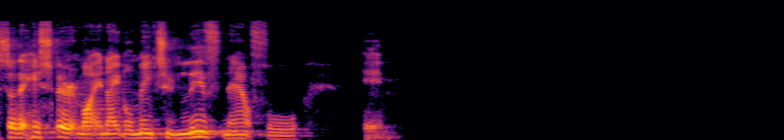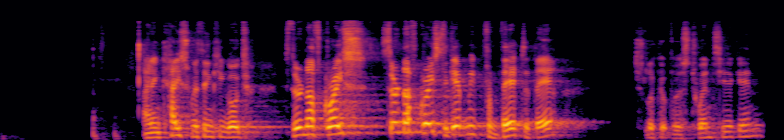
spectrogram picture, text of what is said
so that his spirit might enable me to live now for him. And in case we're thinking, oh, is there enough grace? Is there enough grace to get me from there to there? Just look at verse 20 again.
